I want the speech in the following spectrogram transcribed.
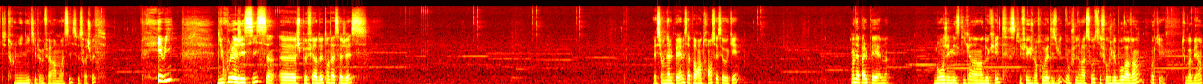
Petite runini qui peut me faire un moins 6, ce serait chouette. Et eh oui Du coup là j'ai 6. Euh, je peux faire 2 tentes à sagesse. Et si on a le PM, ça part en trans et c'est ok. On n'a pas le PM. Bon, j'ai mis ce un 2 crit, ce qui fait que je me retrouve à 18, donc je suis dans la sauce. Il faut que je les bourre à 20. Ok, tout va bien.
